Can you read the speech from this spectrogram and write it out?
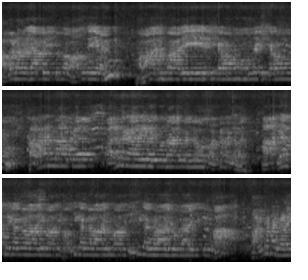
അവനവലാപിക്കുന്ന വാസുദേവൻ ഭവാന്മാരെ രക്ഷിക്കണം രക്ഷിക്കണം. ഭവാന്മാർക്ക് പലതകാലി വരുന്നതാകുമല്ലോ സങ്കടങ്ങൾ. ആധ്യാത്മികങ്ങളായും ആദി ഭൗതികങ്ങളായും ആദി ദൈവികങ്ങളായും ഉണ്ടായിരിക്കുന്ന സങ്കടങ്ങളെ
